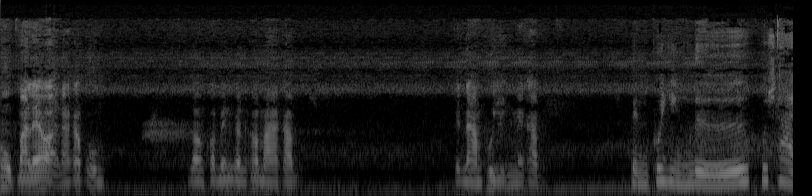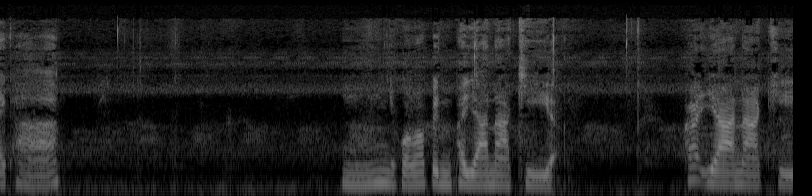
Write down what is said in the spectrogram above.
รูปมาแล้วอะนะครับ ผม ลองคอมเมนต์กันเข้ามาครับ เป็นนามผู้หญิงไหมครับ เป็นผู้หญิงหรือผู้ชายคะอืมอย่าคนว่าเป็นพญานาคีอะพญานาคี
